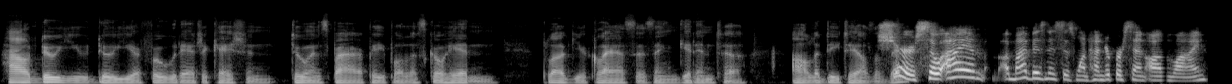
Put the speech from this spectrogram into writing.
how do you do your food education to inspire people? Let's go ahead and plug your classes and get into all the details of sure. that? Sure. So I am my business is 100% online.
